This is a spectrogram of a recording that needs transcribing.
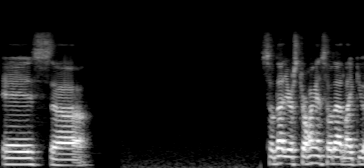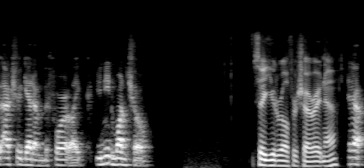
is uh, so that you're strong and so that like you actually get them before like you need one cho. So you'd roll for Cho right now? Yeah.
